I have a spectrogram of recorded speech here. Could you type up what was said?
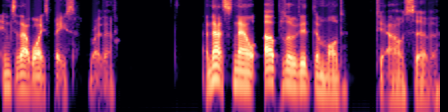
into that white space right there. And that's now uploaded the mod to our server.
